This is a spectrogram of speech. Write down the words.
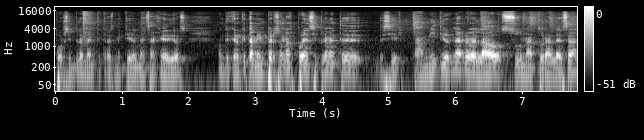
por simplemente transmitir el mensaje de Dios. Aunque creo que también personas pueden simplemente decir, a mí Dios me ha revelado su naturaleza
